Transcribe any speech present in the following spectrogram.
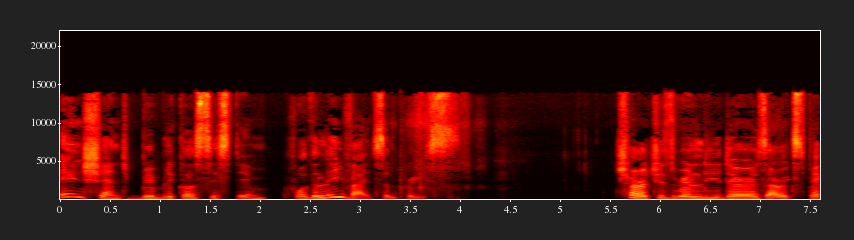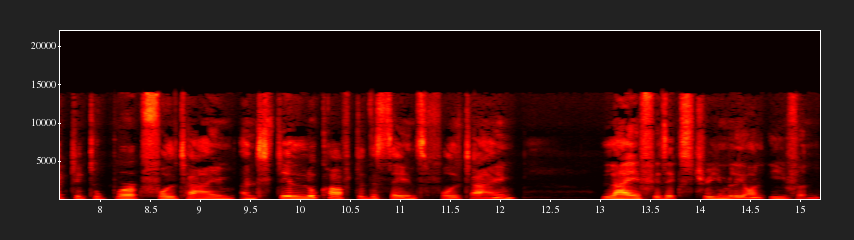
ancient biblical system for the Levites and priests. Churches where leaders are expected to work full time and still look after the saints full time, life is extremely uneven.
